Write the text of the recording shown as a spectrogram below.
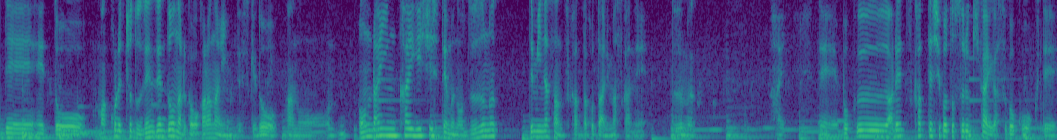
でえっとまあこれちょっと全然どうなるかわからないんですけどあのオンライン会議システムの Zoom って皆さん使ったことありますかね？Zoom はい。で僕あれ使って仕事する機会がすごく多くて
